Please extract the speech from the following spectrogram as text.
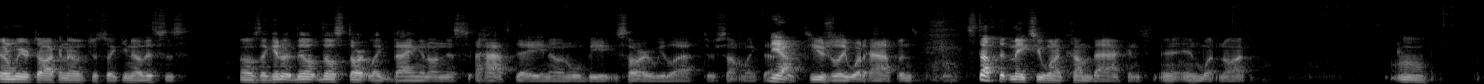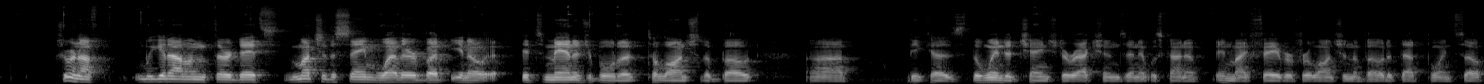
and we were talking. I was just like, you know, this is I was like, it, they'll they'll start like banging on this a half day, you know, and we'll be sorry we left or something like that. Yeah. it's usually what happens. Stuff that makes you want to come back and and whatnot. Mm. Sure enough, we get out on the third day. It's much of the same weather, but you know, it's manageable to to launch the boat. Uh, because the wind had changed directions and it was kind of in my favor for launching the boat at that point. So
